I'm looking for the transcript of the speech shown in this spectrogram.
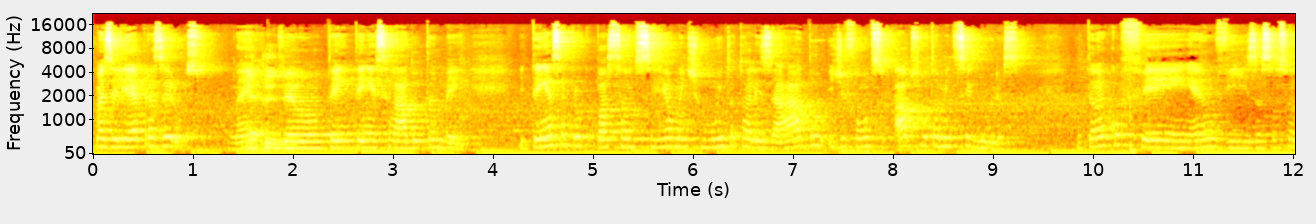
mas ele é prazeroso, né? Entendi. Então tem, tem esse lado também. E tem essa preocupação de ser realmente muito atualizado e de fontes absolutamente seguras. Então é COFEM, é Anvisa, são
